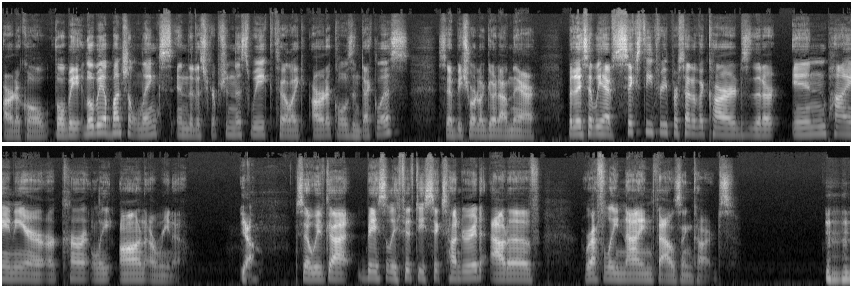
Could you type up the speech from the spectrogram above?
article, there'll be there'll be a bunch of links in the description this week to like articles and deck lists. So be sure to go down there. But they said we have 63% of the cards that are in Pioneer are currently on Arena. Yeah. So we've got basically 5,600 out of roughly 9,000 cards. Mm-hmm.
